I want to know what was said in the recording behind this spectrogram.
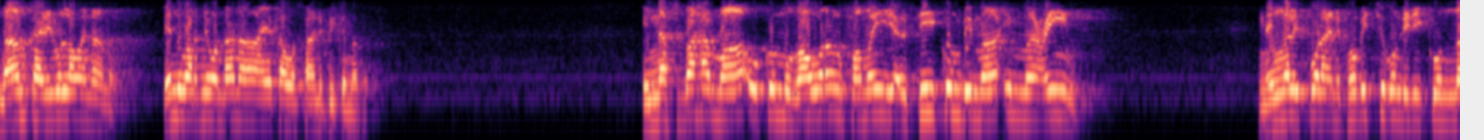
നാം കഴിവുള്ളവനാണ് എന്ന് പറഞ്ഞുകൊണ്ടാണ് ആ ആയത്ത് അവസാനിപ്പിക്കുന്നത്. നിങ്ങൾ ഇപ്പോൾ അനുഭവിച്ചു കൊണ്ടിരിക്കുന്ന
